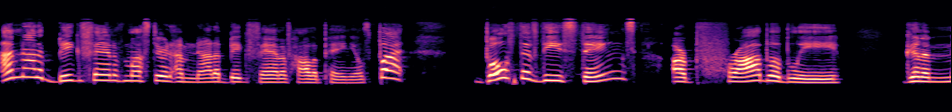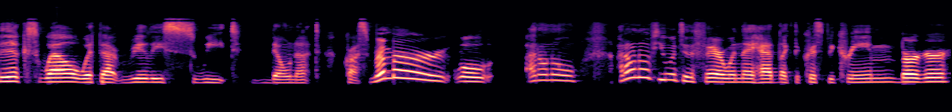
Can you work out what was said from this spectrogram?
I'm not a big fan of mustard. I'm not a big fan of jalapenos, but both of these things are probably gonna mix well with that really sweet donut crust. Remember, well, I don't know, I don't know if you went to the fair when they had like the Krispy Kreme burger.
